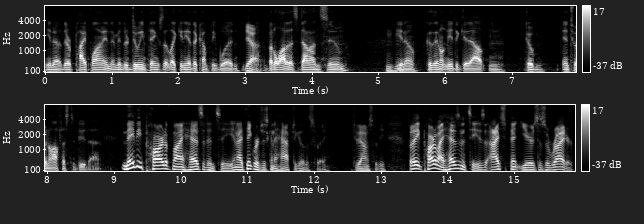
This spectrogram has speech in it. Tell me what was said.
you know, their pipeline. I mean, they're doing things that like any other company would. Yeah. Uh, but a lot of that's done on Zoom, you know, because they don't need to get out and go into an office to do that. Maybe part of my hesitancy, and I think we're just going to have to go this way, to be honest with you. But I think part of my hesitancy is I spent years as a writer,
